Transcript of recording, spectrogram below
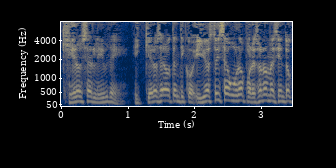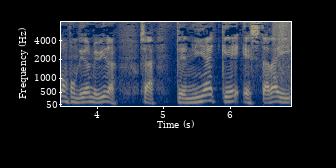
quiero ser libre y quiero ser auténtico. Y yo estoy seguro, por eso no me siento confundido en mi vida. O sea, tenía que estar ahí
